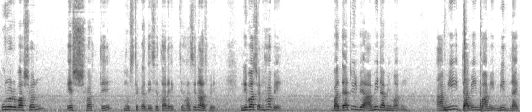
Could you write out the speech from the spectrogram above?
পুনর্বাসন এর শর্তে মুস্তেকা দিয়েছে তারেক যে হাসিনা আসবে। নির্বাচন হবে। But that will be Ami Dami Mami. ডাবি মামি mid midnight,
